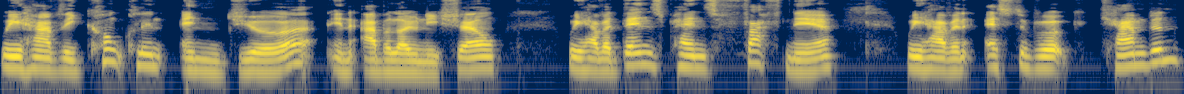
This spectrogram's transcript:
We have the Conklin Endura in abalone shell. We have a Dens-Pens Fafnir. We have an Esterbrook Camden.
